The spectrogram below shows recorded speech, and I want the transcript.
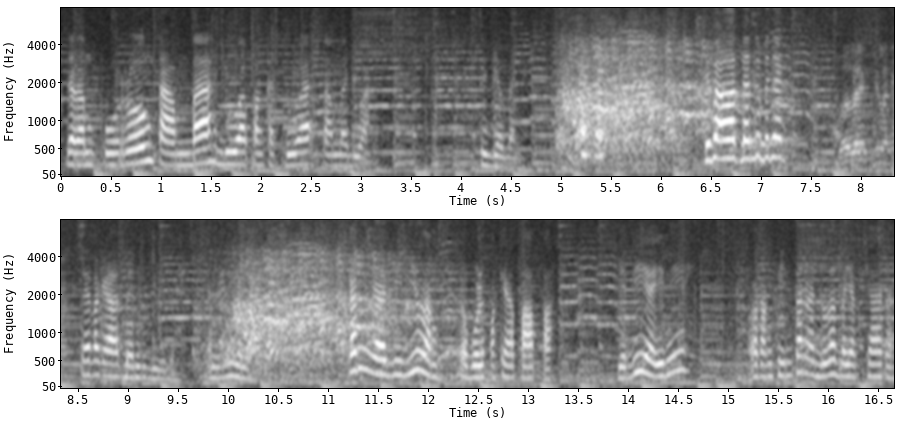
Dalam kurung tambah dua pangkat dua tambah dua itu jawabannya. coba alat bantu bener Boleh, silakan. saya pakai alat bantu dulu deh. Yang penting bener kan nggak dibilang nggak boleh pakai apa-apa. Jadi ya ini orang pintar adalah banyak cara.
